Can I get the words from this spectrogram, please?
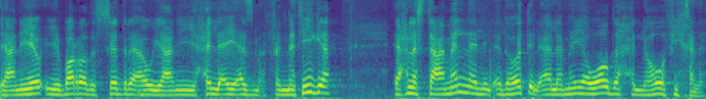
يعني يبرد الصدر أو يعني يحل أي أزمة. فالنتيجة إحنا استعملنا للأدوات الإعلامية واضح اللي هو فيه خلل.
